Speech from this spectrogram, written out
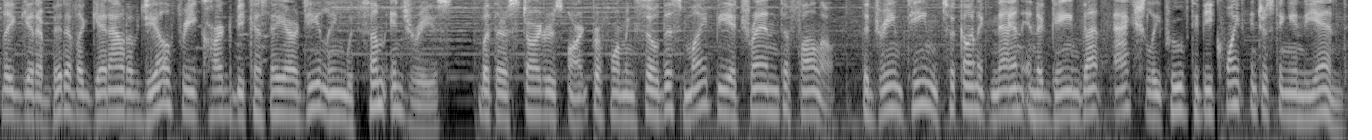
They get a bit of a get-out-of-jail-free card because they are dealing with some injuries, but their starters aren't performing so this might be a trend to follow. The Dream Team took on Ignan in a game that actually proved to be quite interesting in the end.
